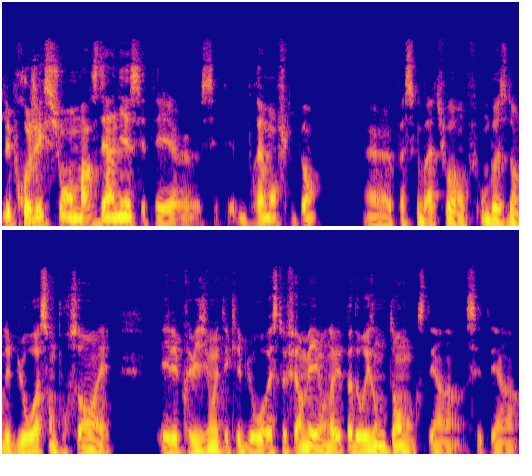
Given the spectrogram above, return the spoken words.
les projections en mars dernier c'était euh, c'était vraiment flippant euh, parce que bah tu vois on, on bosse dans les bureaux à 100% et et les prévisions étaient que les bureaux restent fermés et on n'avait pas d'horizon de temps donc c'était un c'était un,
